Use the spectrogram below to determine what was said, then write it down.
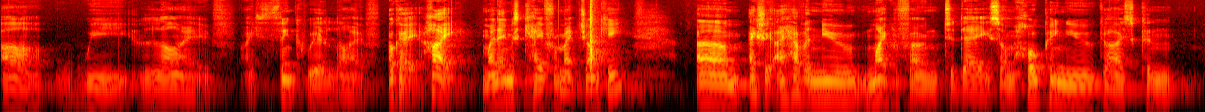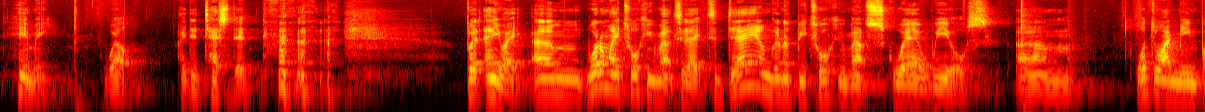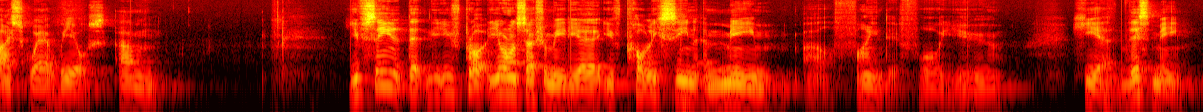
Are we live? I think we're live. Okay, hi, my name is Kay from Mac Junkie. Um, actually, I have a new microphone today, so I'm hoping you guys can hear me well. I did test it. but anyway, um, what am I talking about today? Today I'm going to be talking about square wheels. Um, what do I mean by square wheels? Um, You've seen that you've pro- you're on social media. You've probably seen a meme. I'll find it for you here. This meme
